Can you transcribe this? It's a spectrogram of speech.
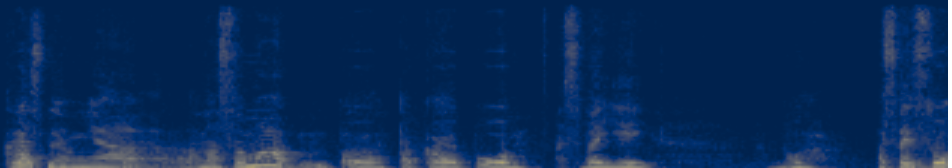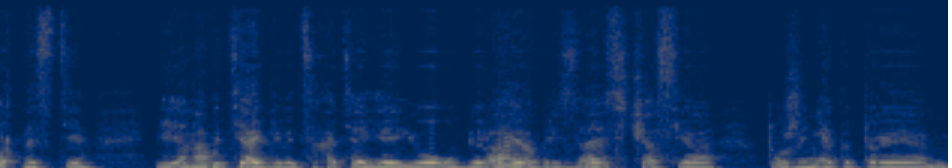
Красная у меня, она сама по, такая по своей, ну, по своей сортности. И она вытягивается, хотя я ее убираю, обрезаю. Сейчас я тоже некоторые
